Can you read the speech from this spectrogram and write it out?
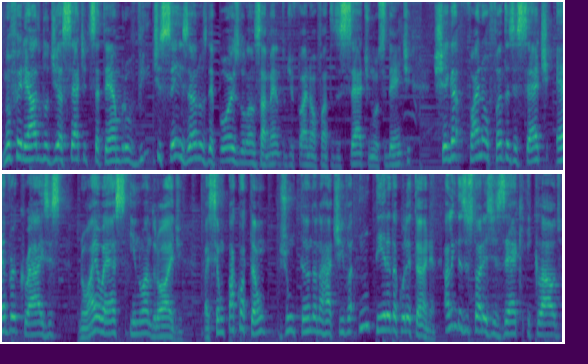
No feriado do dia 7 de setembro, 26 anos depois do lançamento de Final Fantasy VII no ocidente, chega Final Fantasy VII Ever Crisis no iOS e no Android. Vai ser um pacotão juntando a narrativa inteira da coletânea. Além das histórias de Zack e Cloud,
